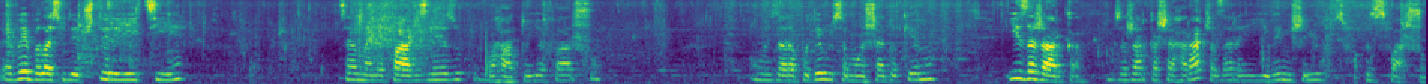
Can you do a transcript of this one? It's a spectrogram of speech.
Е, Вибила сюди 4 яйці. Це в мене фарш знизу. Багато є фаршу. Ось зараз подивлюся, може ще докину. І зажарка. Зажарка ще гаряча, зараз її вимішаю з фа- з фаршем.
